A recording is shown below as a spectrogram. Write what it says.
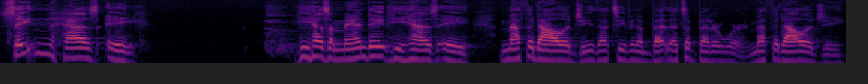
Satan has a he has a mandate, he has a methodology, that's even a be, that's a better word, methodology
